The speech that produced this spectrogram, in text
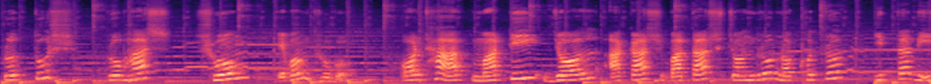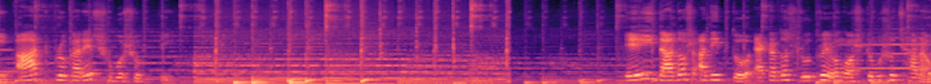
প্রত্যুষ, প্রভাস, সোম এবং ধ্রুব। অর্থাৎ মাটি, জল, আকাশ, বাতাস, চন্দ্র, নক্ষত্র ইত্যাদি আট প্রকারের শুভ শক্তি। এই দ্বাদশ আদিত্য, একাদশ রুদ্র এবং অষ্টবসু ছাড়াও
